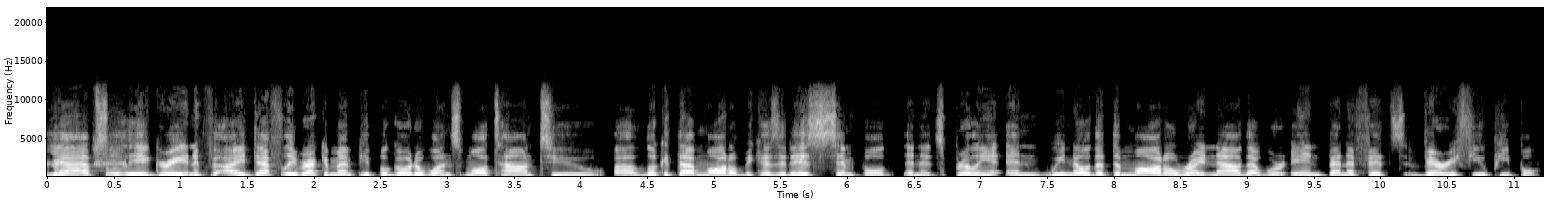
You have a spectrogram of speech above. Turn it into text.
yeah, absolutely agree. And if I definitely recommend people go to one small town to uh, look at that model because it is simple and it's brilliant. And we know that the model right now that we're in benefits very few people.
